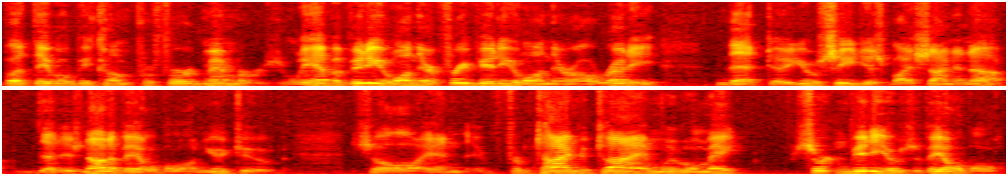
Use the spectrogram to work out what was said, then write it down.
but they will become preferred members. We have a video on there, free video on there already that uh, you'll see just by signing up that is not available on YouTube. So, and from time to time, we will make certain videos available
